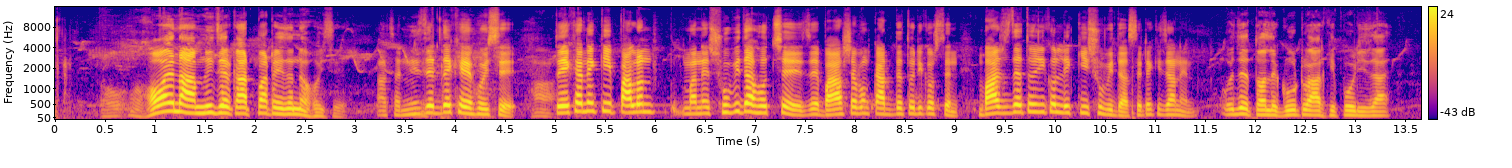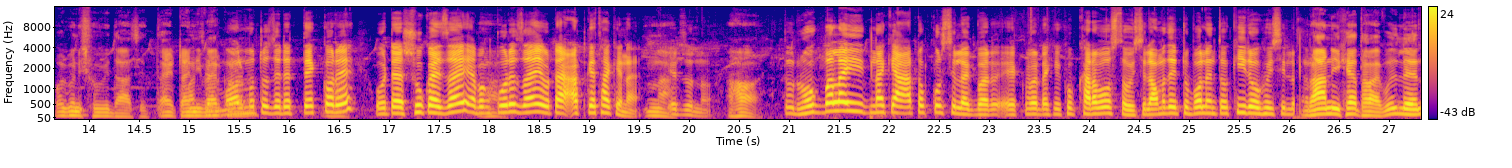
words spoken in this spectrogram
হয় না নিজের কাঠপাট এই জন্য হয়েছে। আচ্ছা নিজের দেখে হয়েছে। হ্যাঁ। তো এখানে কি পালন মানে সুবিধা হচ্ছে যে বাঁশ এবং কাঠ দিয়ে তৈরি করছেন? বাঁশ দিয়ে তৈরি করলে কি সুবিধা আছে? এটা কি জানেন? ওই যে তলে গুটু আর কি পড়ি যায়। ওইগুলি সুবিধা আছে তাই বাইর মলমূত্র যেটা ত্যাগ করে ওটা শুকায় যায় এবং পরে যায় ওটা আটকে থাকে না। এর জন্য। হয়। তো রোগবালাই নাকি আটক করছিল একবার একবার নাকি খুব খারাপ অবস্থা হয়েছিল। আমাদের একটু বলেন তো কি রোগ হয়েছিল? রানী খেত হয় বুঝলেন?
